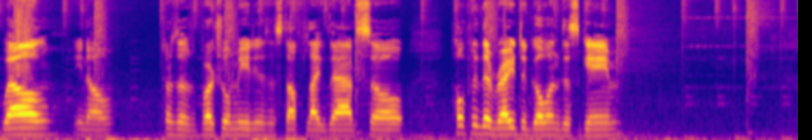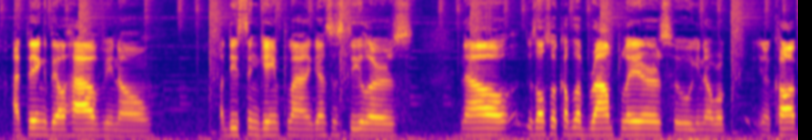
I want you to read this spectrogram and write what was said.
well, you know, in terms of virtual meetings and stuff like that. So hopefully they're ready to go in this game. I think they'll have you know a decent game plan against the Steelers. Now, there's also a couple of Brown players who, you know, were you know caught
